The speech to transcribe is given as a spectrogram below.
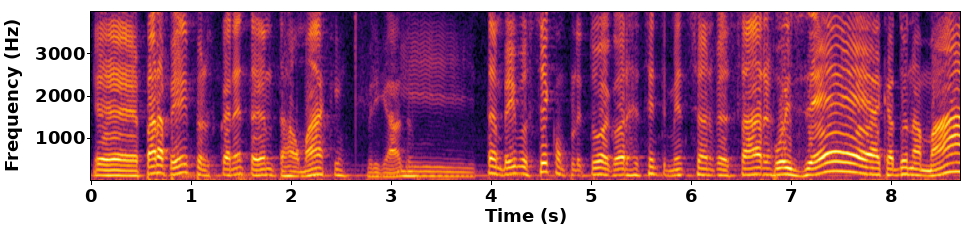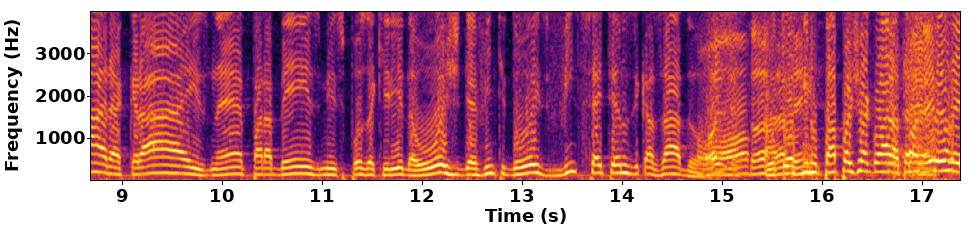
É, parabéns pelos 40 anos da Raumac. Obrigado. E também você completou agora recentemente seu aniversário. Pois é, com a dona Mara Crais, né? Parabéns, minha esposa querida. Hoje, dia 22, 27 anos de casado. Olha só, Eu tô parabéns. aqui no Papa Jaguara, tá esperando pra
